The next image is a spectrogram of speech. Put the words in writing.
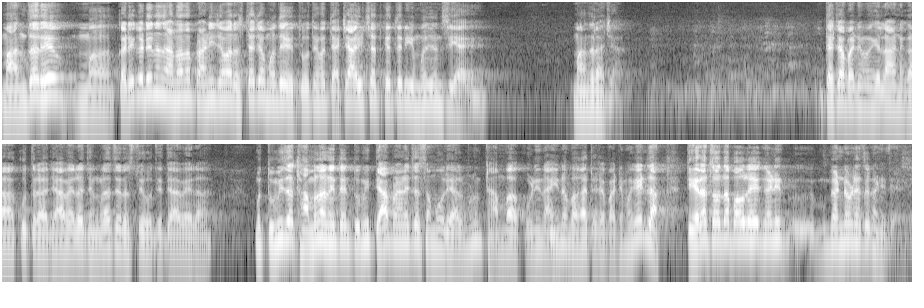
मांजर हे म, कडेकडेनं जाणारा प्राणी जेव्हा रस्त्याच्या मध्ये येतो तेव्हा त्याच्या आयुष्यात काहीतरी इमर्जन्सी आहे. मांजराच्या. त्याच्या पाठीमागे लांडगा कुत्रा ज्या वेळेला जंगलाचे रस्ते होते त्यावेळेला. मग तुम्ही जर थांबला नाही तर तुम्ही त्या प्राण्याच्या समोर याल. म्हणून थांबा. कोणी नाही ना बघा त्याच्या पाठीमागे जा. तेरा चौदा पावलं हे गणित गंडवण्याचं गणित आहे.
